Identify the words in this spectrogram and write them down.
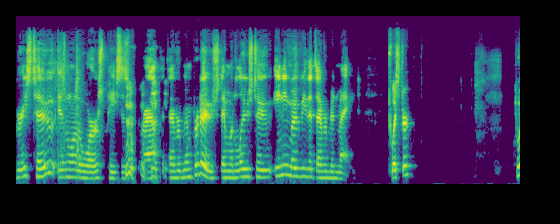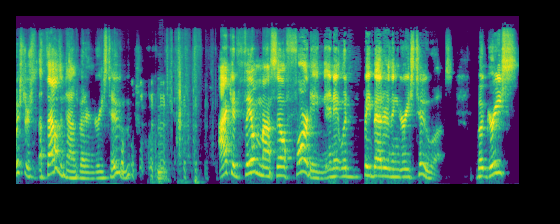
Grease 2 is one of the worst pieces of crap that's ever been produced and would lose to any movie that's ever been made. Twister? Twister's a thousand times better than Grease 2. I could film myself farting and it would be better than Grease 2 was. But Grease,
